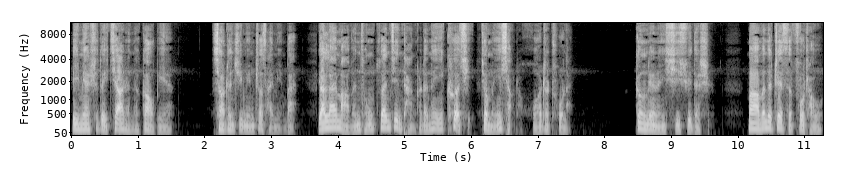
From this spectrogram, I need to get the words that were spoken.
里面是对家人的告别。小镇居民这才明白，原来马文从钻进坦克的那一刻起就没想着活着出来。更令人唏嘘的是，马文的这次复仇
